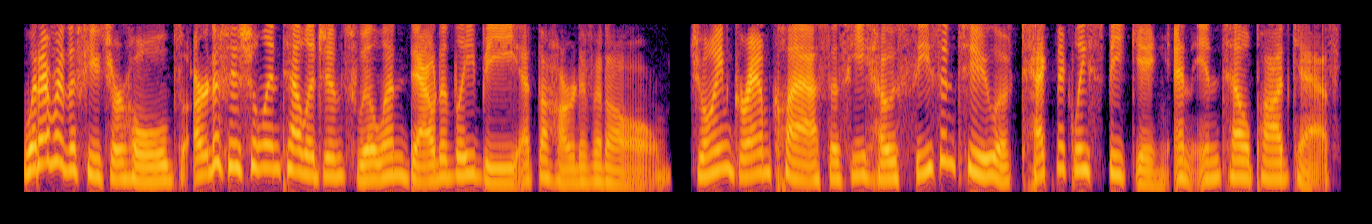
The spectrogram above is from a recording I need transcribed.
Whatever the future holds, artificial intelligence will undoubtedly be at the heart of it all. Join Graham Class as he hosts season two of Technically Speaking, an Intel podcast,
